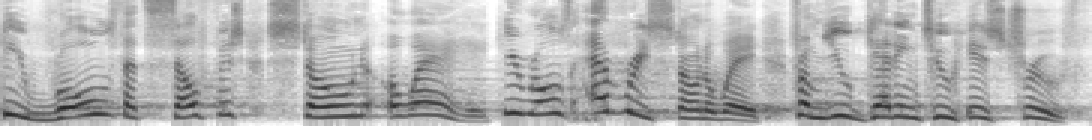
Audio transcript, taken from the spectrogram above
He rolls that selfish stone away. He rolls every stone away from you getting to his truth.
